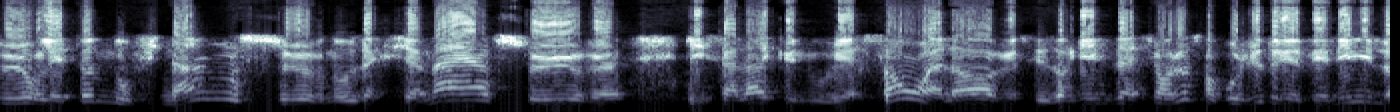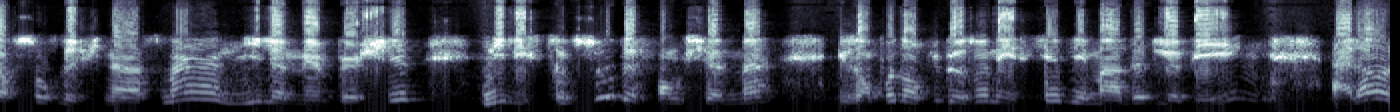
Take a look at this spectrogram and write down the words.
sur l'état de nos finances, sur nos sur euh, les salaires que nous versons. Alors, ces organisations-là sont pas obligées de révéler leurs sources de financement, ni le membership, ni les structures de fonctionnement. Ils n'ont pas non plus besoin d'inscrire des mandats de lobbying. Alors,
